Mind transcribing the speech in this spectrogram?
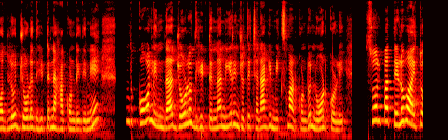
ಮೊದಲು ಜೋಳದ ಹಿಟ್ಟನ್ನು ಹಾಕ್ಕೊಂಡಿದ್ದೀನಿ ಒಂದು ಕೋಲಿಂದ ಜೋಳದ ಹಿಟ್ಟನ್ನು ನೀರಿನ ಜೊತೆ ಚೆನ್ನಾಗಿ ಮಿಕ್ಸ್ ಮಾಡಿಕೊಂಡು ನೋಡ್ಕೊಳ್ಳಿ. ಸ್ವಲ್ಪ ತೆಳುವಾಯಿತು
